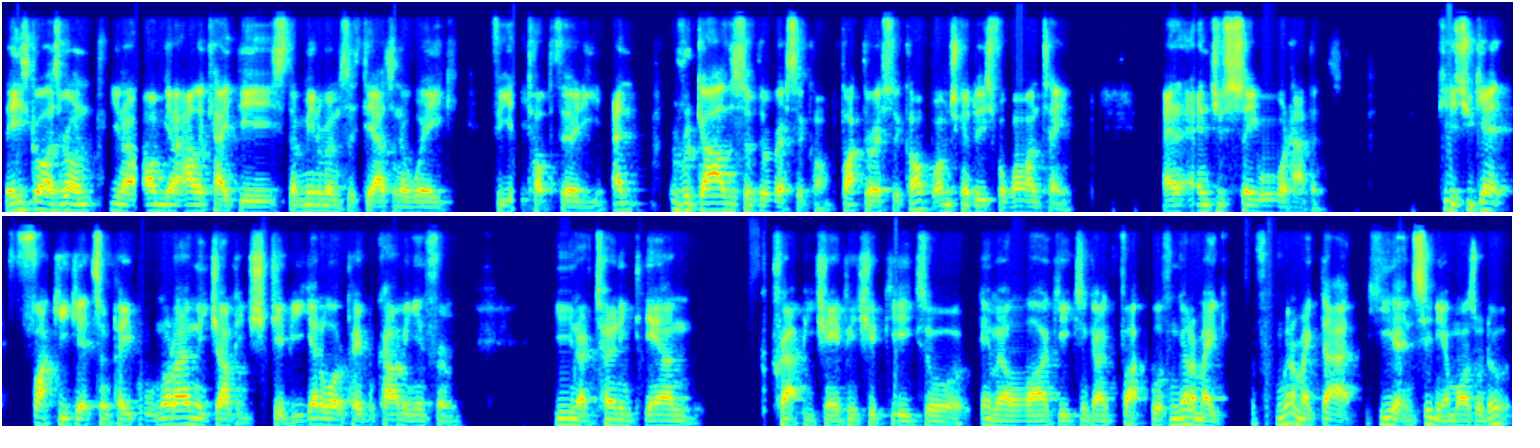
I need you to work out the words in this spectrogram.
These guys are on, you know, I'm going to allocate this, the minimum's a thousand a week for your top 30. And regardless of the rest of the comp, fuck the rest of the comp, I'm just going to do this for one team and, and just see what happens. Because you get, fuck, you get some people not only jumping ship, you get a lot of people coming in from, you know, turning down crappy championship gigs or MLR gigs and going, fuck, well, if I'm going to make, if I'm going to make that here in Sydney, I might as well do it.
